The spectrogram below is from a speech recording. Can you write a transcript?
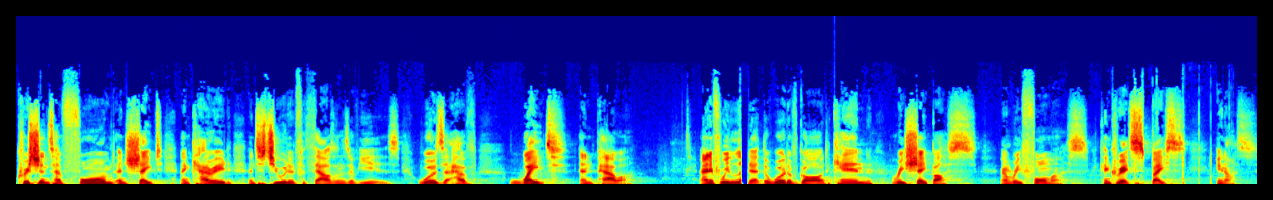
Christians have formed and shaped and carried and stewarded for thousands of years. Words that have weight, and power. And if we let it, the Word of God can reshape us and reform us, can create space in us.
